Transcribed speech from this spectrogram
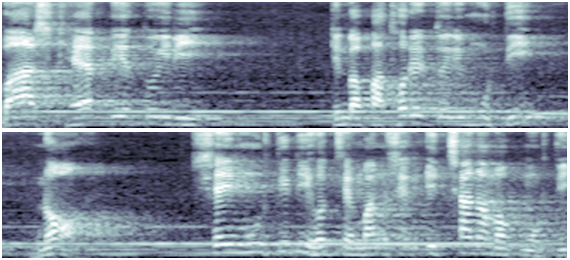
বাঁশ খ্যার দিয়ে তৈরি কিংবা পাথরের তৈরি মূর্তি নয়। সেই মূর্তিটি হচ্ছে মানুষের ইচ্ছা নামক মূর্তি,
